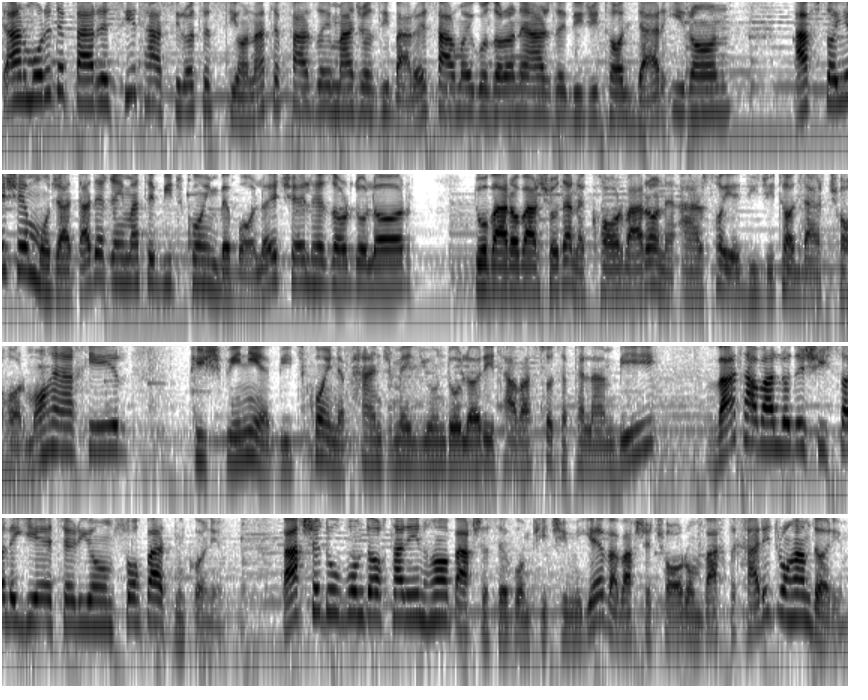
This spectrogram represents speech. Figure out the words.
در مورد بررسی تاثیرات سیانت فضای مجازی برای سرمایه گذاران ارز دیجیتال در ایران. افزایش مجدد قیمت بیت کوین به بالای 40 هزار دلار. دو برابر شدن کاربران ارزهای دیجیتال در چهار ماه اخیر. پیشبینی بیت کوین 5 میلیون دلاری توسط پلنبی و تولد 6 سالگی اتریوم صحبت می‌کنیم. بخش دوم داغترین ها بخش سوم کیچی میگه و بخش چهارم وقت خرید رو هم داریم.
